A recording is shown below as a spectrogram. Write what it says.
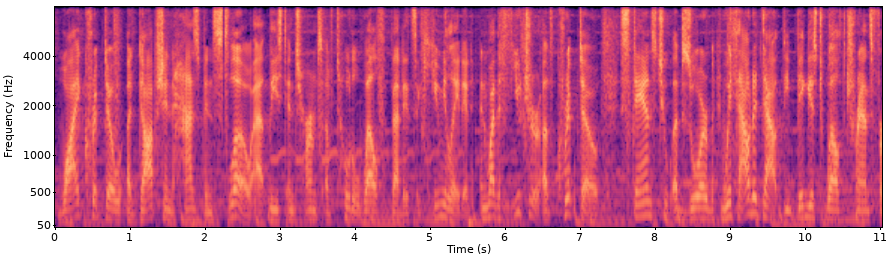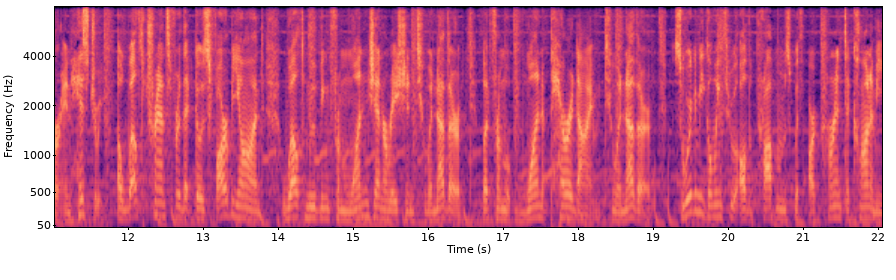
why crypto adoption has been slow, at least in terms of total wealth that it's accumulated, and why the future of crypto stands to absorb, without a doubt, the biggest wealth transfer in history. A wealth transfer that goes far beyond wealth moving from one generation to another, but from one paradigm to another. So we're going to be going through all the problems with our current economy,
